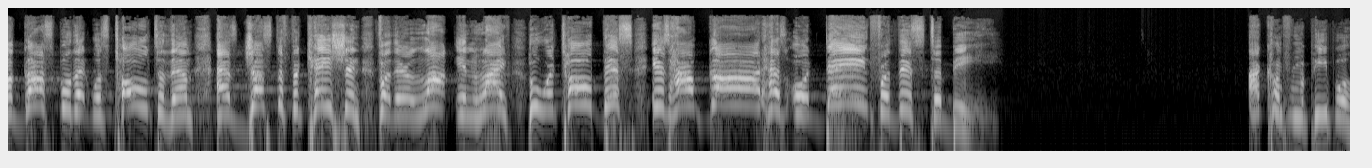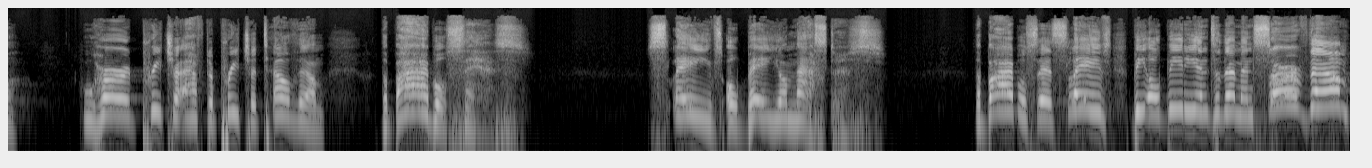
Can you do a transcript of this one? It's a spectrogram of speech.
A gospel that was told to them as justification for their lot in life, who were told this is how God has ordained for this to be. I come from a people who heard preacher after preacher tell them the Bible says, slaves obey your masters. The Bible says, slaves be obedient to them and serve them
